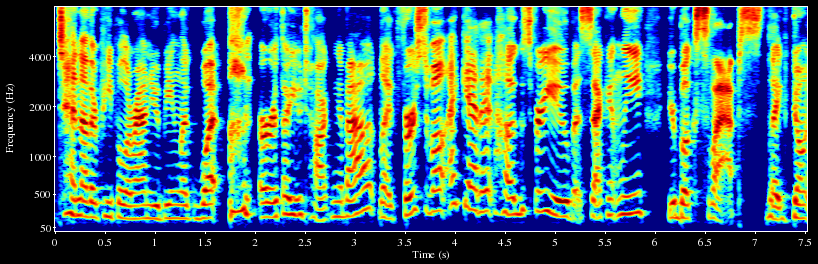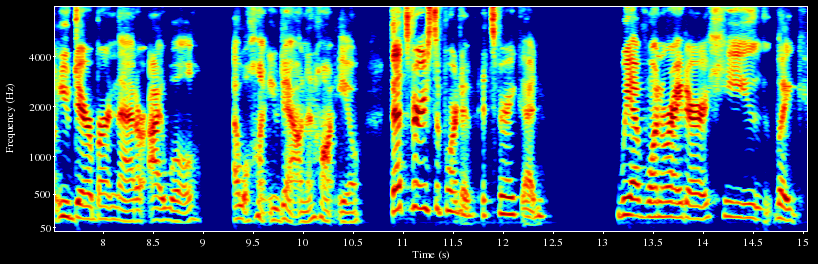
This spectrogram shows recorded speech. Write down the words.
10 other people around you being like, what on earth are you talking about? Like, first of all, I get it, hugs for you. But secondly, your book slaps. Like, don't you dare burn that or I will, I will hunt you down and haunt you. That's very supportive. It's very good. We have one writer, he like,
